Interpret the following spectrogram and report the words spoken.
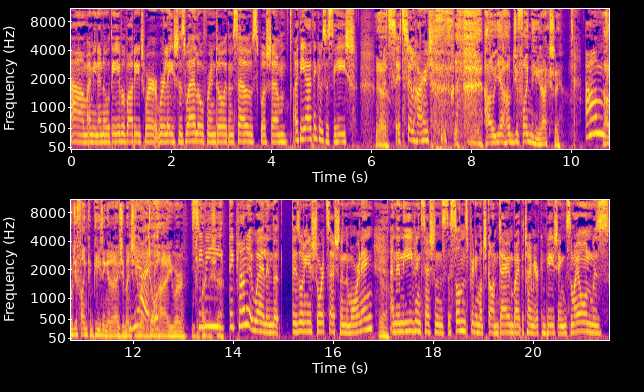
Um, I mean, I know the able-bodied were, were late as well over in Doha themselves, but um, I th- yeah, I think it was just the heat. Yeah. It's it's still hard. How? Yeah. How did you find the heat actually? Um, How did you find competing in it? As you mentioned, yeah, you were in Doha. like, you were. in See, we they plan it well in that there's only a short session in the morning, Yeah. and then the evening sessions, the sun's pretty much gone down by the time you're competing. So my own was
